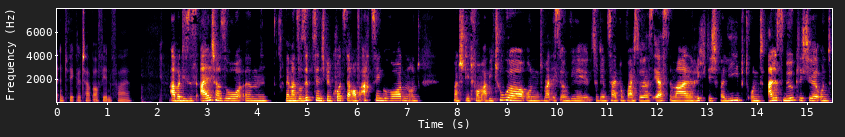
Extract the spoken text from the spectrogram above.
entwickelt habe, auf jeden Fall. Aber dieses Alter so, ähm, wenn man so 17, ich bin kurz darauf 18 geworden und man steht vorm Abitur und man ist irgendwie, zu dem Zeitpunkt war ich so das erste Mal richtig verliebt und alles Mögliche und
